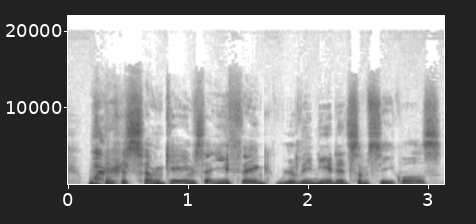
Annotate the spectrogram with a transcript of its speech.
what are some games that you think really needed some sequels?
